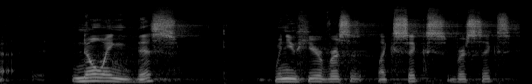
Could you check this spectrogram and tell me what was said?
uh, knowing this, when you hear verses like 6, verse 6,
